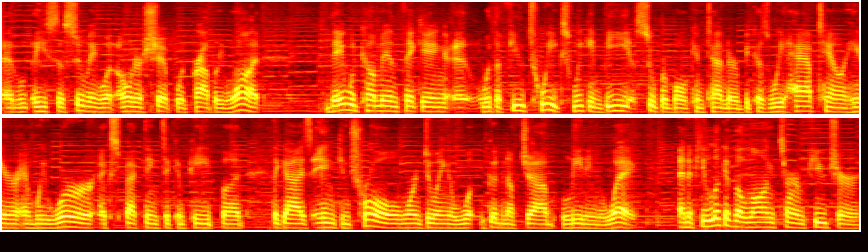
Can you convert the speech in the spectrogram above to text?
at least assuming what ownership would probably want, they would come in thinking uh, with a few tweaks, we can be a Super Bowl contender because we have talent here and we were expecting to compete, but the guys in control weren't doing a good enough job leading the way. And if you look at the long term future,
